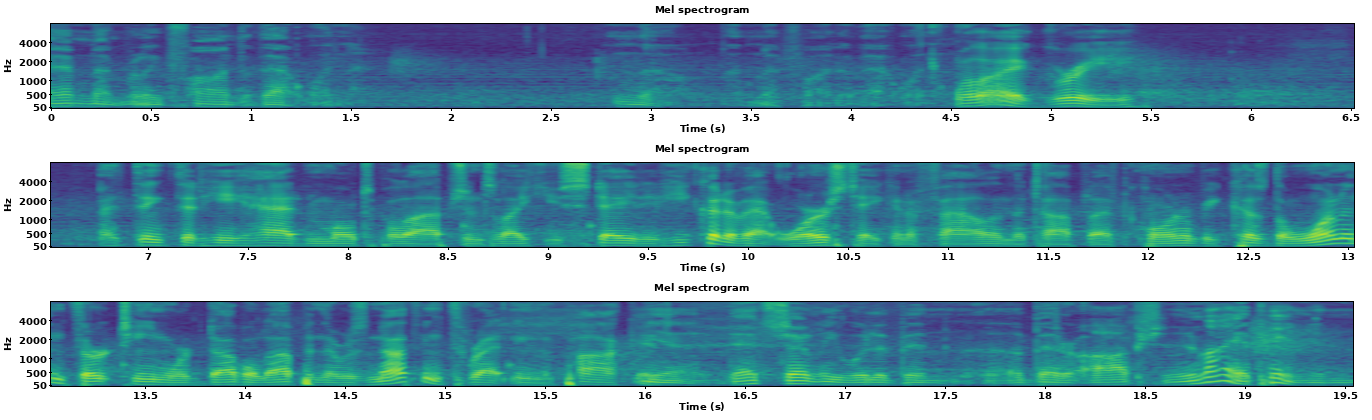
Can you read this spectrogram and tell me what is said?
I, I'm not really fond of that one. No, I'm not fond of that one. Well, I agree. I think that he had multiple options, like you stated. He could have, at worst, taken a foul in the top left corner because the 1 and 13 were doubled up and there was nothing threatening the pocket. Yeah, that certainly would have been a better option, in my opinion,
